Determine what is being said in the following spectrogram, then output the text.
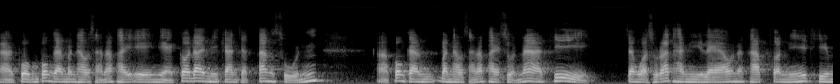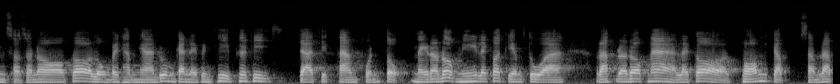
อ่ากรมป้องกันบรรเทาสาธารณภัยเองเนี่ยก็ได้มีการจัดตั้งศูนย์อ่าป้องกันบรรเทาสาธารณภัยส่วนหน้าที่ จังหวัดสุราษฎร์ธานีแล้วนะครับ ตอนนี้ทีมสสนก็ลงไปทำงานร่วมกันในพื้นที่เพื่อที่จะติดตามฝนตกในระลอกนี้ และก็เตรียมตัวรับระลอกหน้า และก็พร้อมกับสำหรับ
